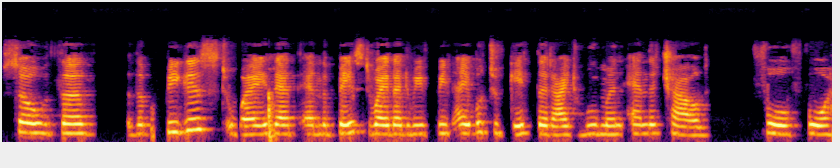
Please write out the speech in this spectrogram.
So the the biggest way that and the best way that we've been able to get the right woman and the child for for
